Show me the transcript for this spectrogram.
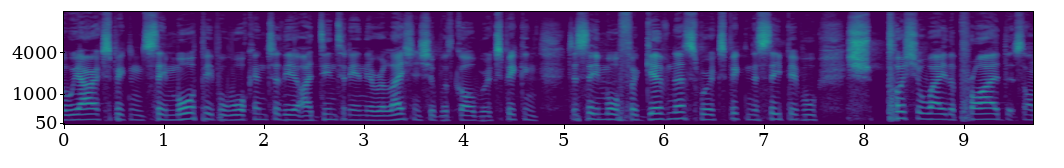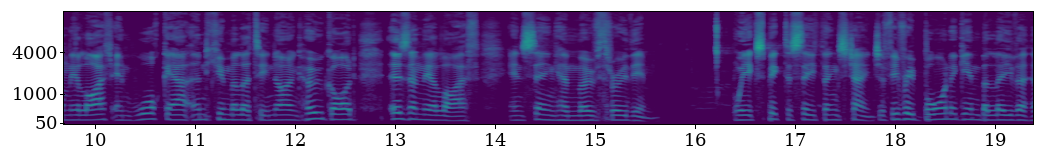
but we are expecting to see more people walk into their identity and their relationship with God. We're expecting to see more forgiveness. We're expecting to see people sh- push away the pride that's on their life and walk out in humility, knowing who God is in their life and seeing Him move through them we expect to see things change. If every born again believer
